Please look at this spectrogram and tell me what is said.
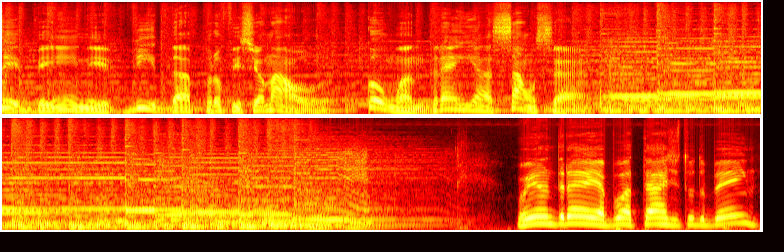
CBN Vida Profissional, com Andréia Salsa. Oi, Andréia, boa tarde, tudo bem?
